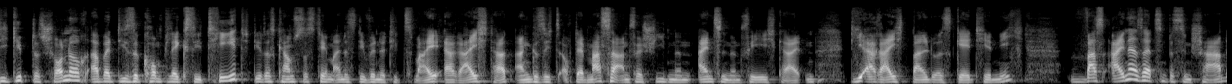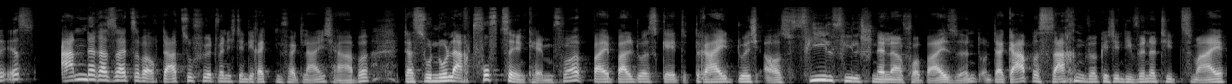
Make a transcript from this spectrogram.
die gibt es schon noch, aber diese Komplexität, die das Kampfsystem eines Divinity 2 erreicht hat, angesichts auch der Masse an verschiedenen einzelnen Fähigkeiten, die erreicht Baldur's Gate hier nicht. Was einerseits ein bisschen schade ist, andererseits aber auch dazu führt, wenn ich den direkten Vergleich habe, dass so 0815 Kämpfe bei Baldur's Gate 3 durchaus viel, viel schneller vorbei sind. Und da gab es Sachen wirklich in Divinity 2,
